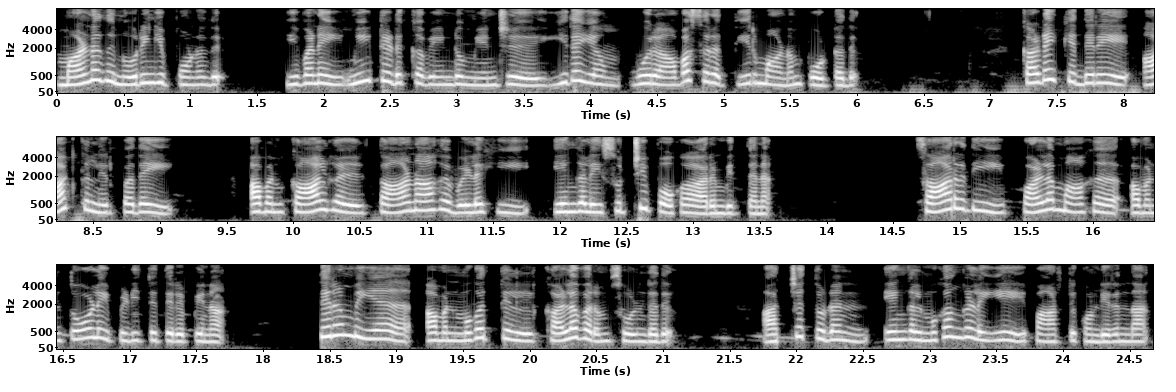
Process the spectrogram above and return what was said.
மனது நொறுங்கி போனது. இவனை மீட்டெடுக்க வேண்டும் என்று இதயம் ஒரு அவசர தீர்மானம் போட்டது. கடைக்கெதிரே ஆட்கள் நிற்பதை அவன் கால்கள் தானாக விலகி எங்களை சுற்றி போக ஆரம்பித்தன. சாரதி பழமாக அவன் தோளை பிடித்து திருப்பினான். திரும்பிய அவன் முகத்தில் கலவரம் சூழ்ந்தது. அச்சத்துடன் எங்கள் முகங்களையே பார்த்து கொண்டிருந்தான்.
